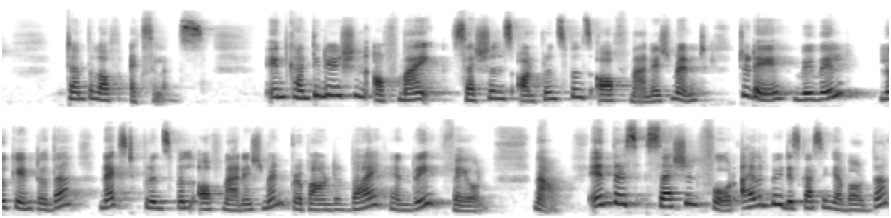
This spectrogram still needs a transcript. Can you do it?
Temple of Excellence. In continuation of my sessions on principles of management, today we will look into the next principle of management propounded by Henry Fayol. Now, in this session 4, I will be discussing about the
